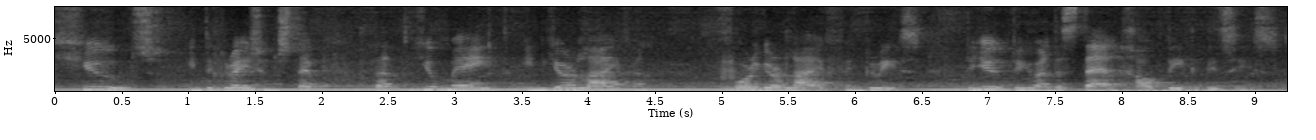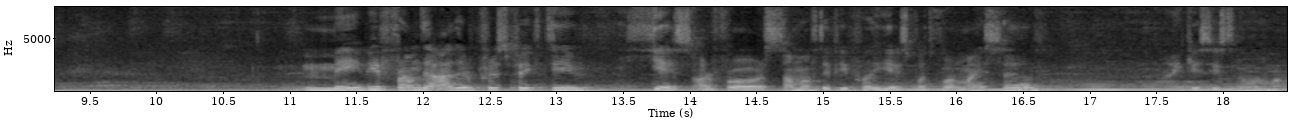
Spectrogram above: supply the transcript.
huge integration step that you made in your life and for mm-hmm. your life in Greece? Do you do you understand how big this is? maybe from the other perspective yes or for some of the people yes but for myself guess it's normal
